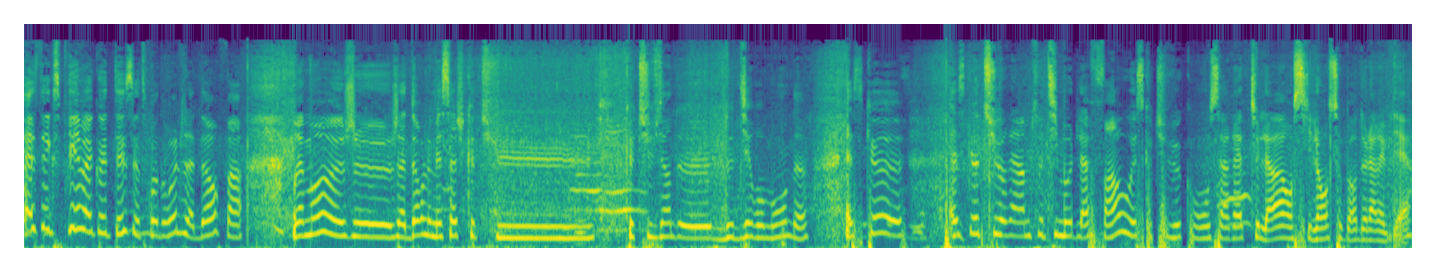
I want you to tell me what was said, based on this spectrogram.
Elle s'exprime à côté, c'est trop drôle, j'adore. Enfin, Vraiment, j'adore le message que tu, que tu viens de, dire au monde. Est-ce que, est que tu aurais un petit mot de la fin ou est-ce que tu veux qu'on s'arrête là en silence au bord de la rivière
